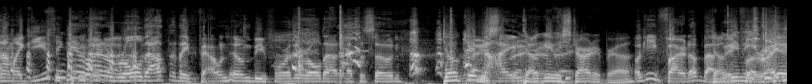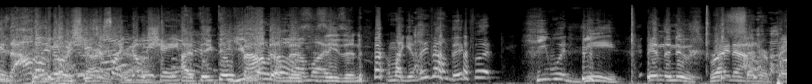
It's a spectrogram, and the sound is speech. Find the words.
And I'm like, do you think they might have rolled out that they found him before they rolled out episode? don't get me Right, don't get me started bro I'll get you fired up about Don't get me Bigfoot, right? started. He's out. Don't You know, get me she's just started, like, no bro. shame. I think they You found don't him know. this I'm like- season. I'm like, if they found Bigfoot, he would be in the news right now. Center page.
